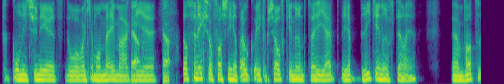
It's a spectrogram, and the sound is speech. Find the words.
geconditioneerd door wat je allemaal meemaakt. In je. Dat vind ik zo fascinerend ook. Ik heb zelf kinderen, twee, jij hebt, je hebt drie kinderen, vertel je. Wat,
